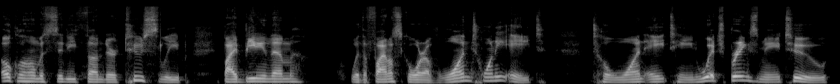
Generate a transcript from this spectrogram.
Oklahoma City Thunder to sleep by beating them with a final score of 128 to 118, which brings me to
